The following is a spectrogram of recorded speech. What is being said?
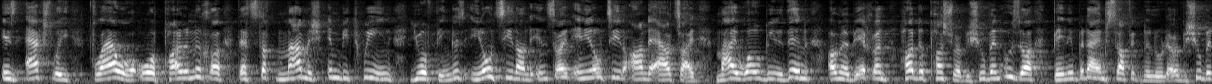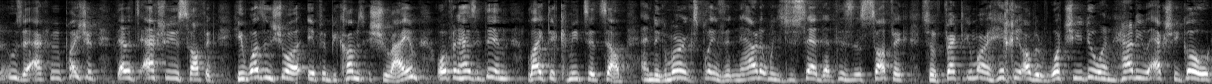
is actually flour or part of mincha that's stuck mamish in between your fingers. You don't see it on the inside and you don't see it on the outside. My what would be the din? Rabbi Shu ben Uza suffik actually replaced that it's actually a suffix. He wasn't sure if it becomes shirayim or if it has a din like the kmitza itself. And the Gemara explains that now that we just said that this is a suffix, so effect Gemara hechi of it. what should you do and how do you actually go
